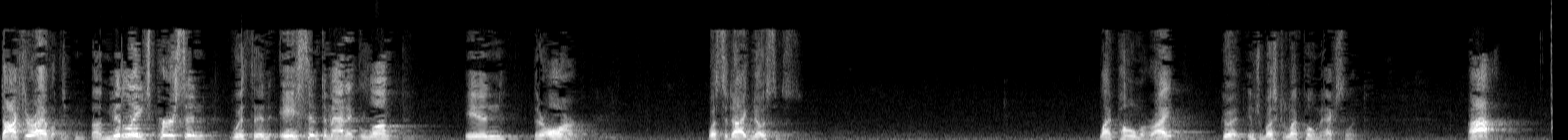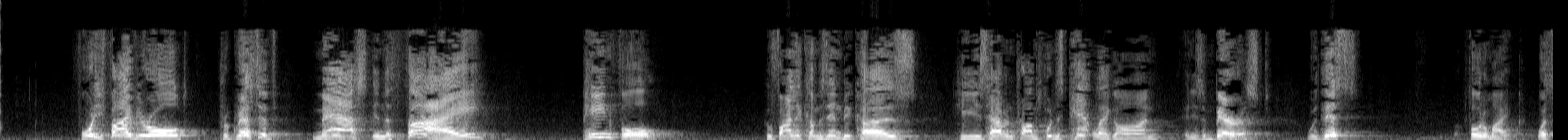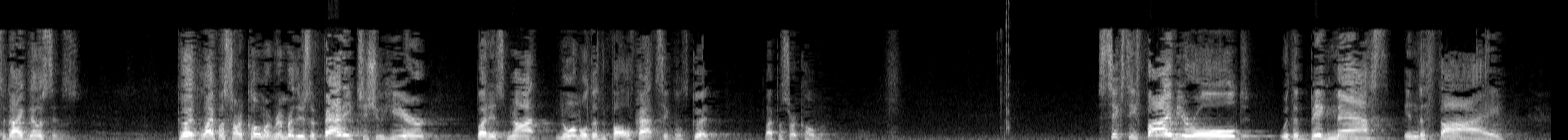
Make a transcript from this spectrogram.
Doctor, I have a middle-aged person with an asymptomatic lump in their arm. What's the diagnosis? Lipoma, right? Good. Intramuscular lipoma. Excellent. Ah. 45 year old progressive mass in the thigh, painful, who finally comes in because he's having problems putting his pant leg on and he's embarrassed with this photomike. What's the diagnosis? Good. Liposarcoma. Remember, there's a fatty tissue here, but it's not normal, doesn't follow fat signals. Good. Liposarcoma. 65 year old with a big mass in the thigh,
